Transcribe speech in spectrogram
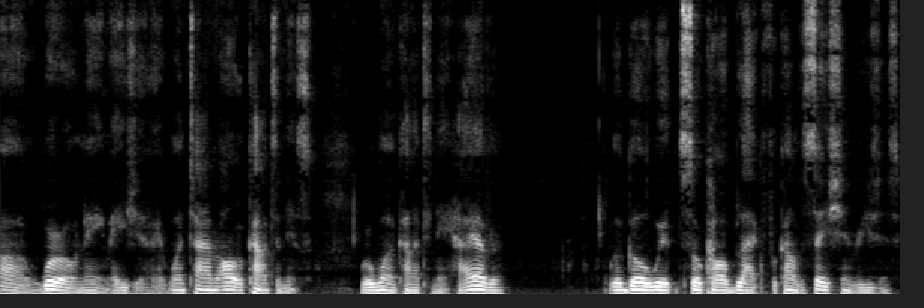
uh, world name Asia. At one time, all the continents were one continent. However, we'll go with so-called black for conversation reasons.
